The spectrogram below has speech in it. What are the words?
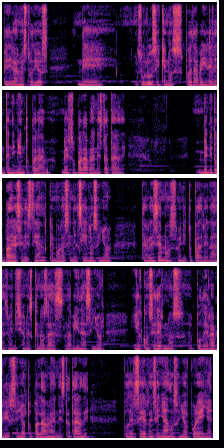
pedir a nuestro Dios de su luz y que nos pueda abrir el entendimiento para ver su palabra en esta tarde. Bendito Padre Celestial, que moras en el cielo, Señor, te agradecemos, bendito Padre, las bendiciones que nos das, la vida, Señor, y el concedernos poder abrir, Señor, tu palabra en esta tarde, poder ser enseñado, Señor, por ella,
